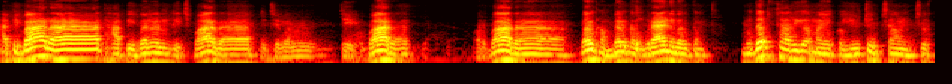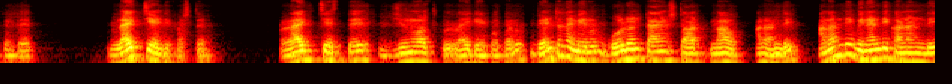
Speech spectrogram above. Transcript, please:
Happy Bharat happy world rich Bharat rich world జై Bharat Bharat welcome welcome grand welcome మొదటిసారిగా మా యొక్క యూట్యూబ్ ఛానల్ చూస్తుంటే లైక్ చేయండి ఫస్ట్ లైక్ చేస్తే యూనివర్స్ లైక్ అయిపోతారు. వెంటనే మీరు గోల్డెన్ టైం స్టార్ట్ నా అనండి. అనండి వినండి కనండి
